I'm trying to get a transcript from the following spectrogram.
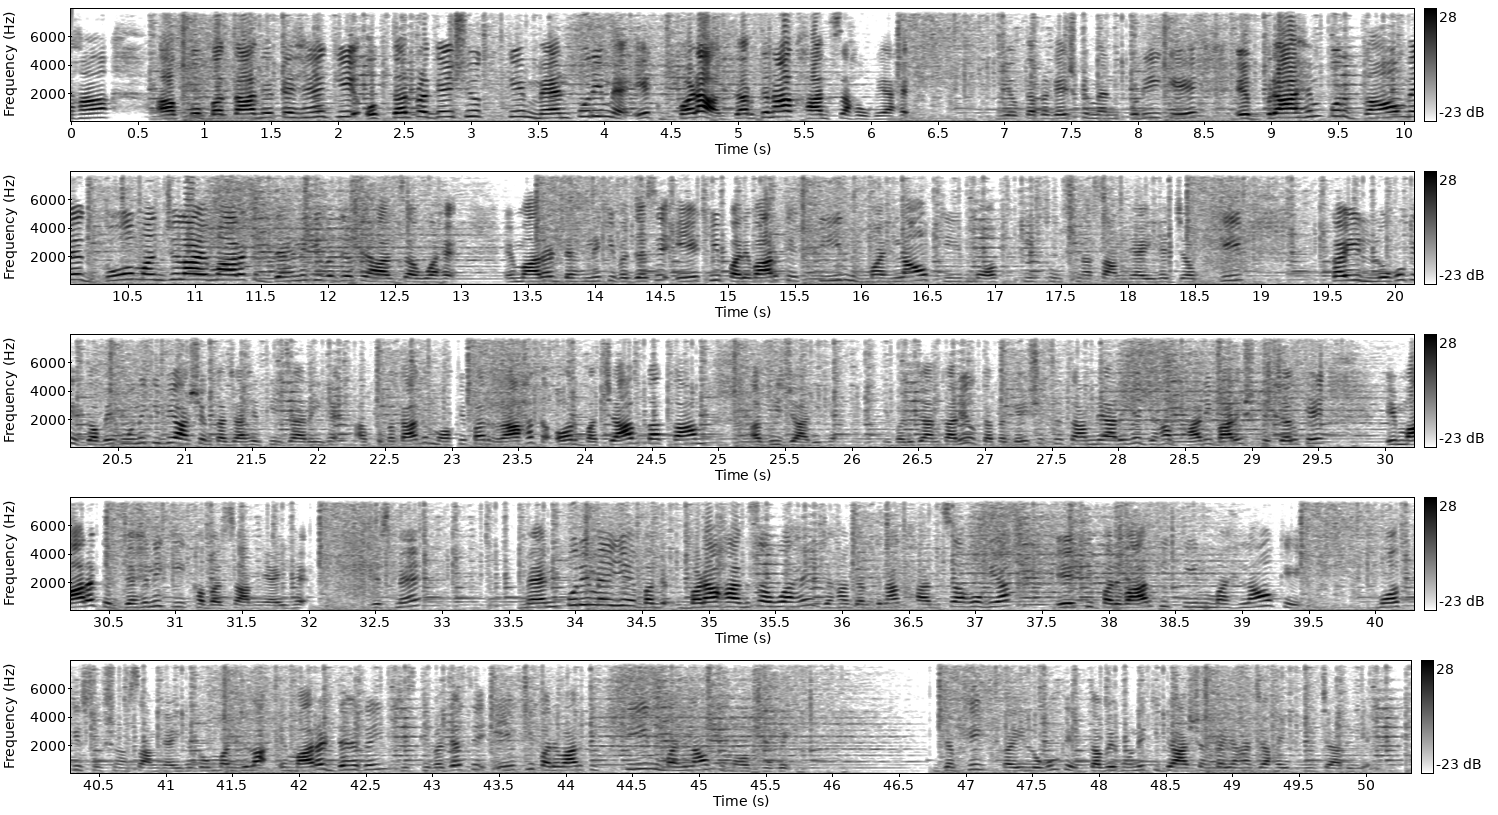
यहाँ आपको बता देते हैं कि उत्तर प्रदेश के मैनपुरी में एक बड़ा दर्दनाक हादसा हो गया है। ये उत्तर प्रदेश के मैनपुरी के इब्राहिमपुर गाँव में दो मंजिला इमारत ढहने की वजह से हादसा हुआ है। इमारत ढहने की वजह से एक ही परिवार के तीन महिलाओं की मौत की सूचना सामने आई है, जबकि कई लोगों के दबे होने की भी आशंका ज़ाहिर की जा रही है। आपको बता दें, मौके पर राहत और बचाव का काम अभी जारी है। ये बड़ी जानकारी उत्तर प्रदेश से सामने आ रही है, जहाँ भारी बारिश के चलते इमारत ढहने की खबर सामने आई है, जिसमें मैनपुरी में ये बड़ा हादसा हुआ है, जहाँ दर्दनाक हादसा हो गया। एक ही परिवार की तीन महिलाओं के मौत की सूचना सामने आई है। दो मंजिला इमारत ढह गई, जिसकी वजह से एक ही परिवार की तीन महिलाओं की मौत हो गई, जबकि कई लोगों के दबे होने की भी आशंका यहाँ ज़ाहिर की जा रही है।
